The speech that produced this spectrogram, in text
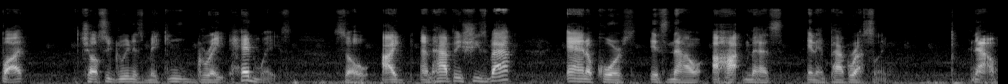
but Chelsea Green is making great headways. So I am happy she's back, and of course, it's now a hot mess in Impact Wrestling. Now,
